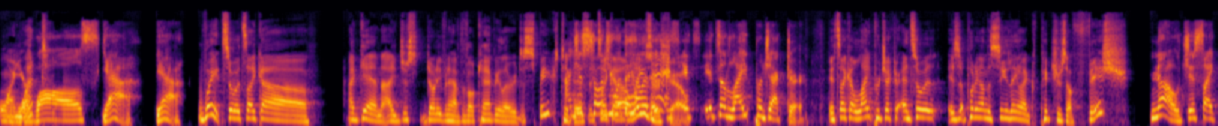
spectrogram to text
on your walls. Yeah, yeah. Wait, so it's like a again, I just don't even have the vocabulary to speak to this. I this. just it's told like you what a the hell it laser show. It's it's a light projector. It's like a light projector. And so is, is it putting on the ceiling like pictures of fish? No, just like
